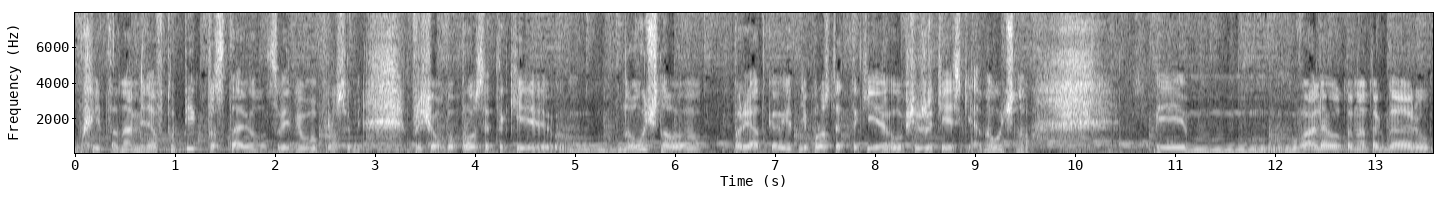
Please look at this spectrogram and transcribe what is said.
говорит, она меня в тупик поставила своими вопросами. Причем вопросы такие научного порядка, говорит, не просто такие общежитейские, а научного. И Валя, вот она тогда, говорю,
